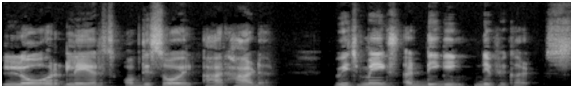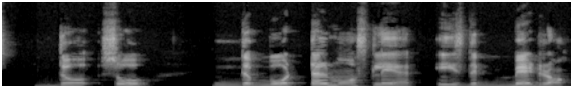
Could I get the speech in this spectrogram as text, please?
lower layers of the soil are harder, which makes a digging difficult. Though, so, the bottommost layer is the bedrock,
